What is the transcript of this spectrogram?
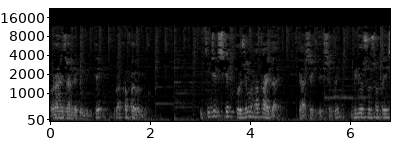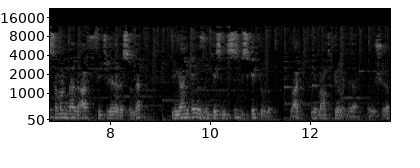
öğrencilerle birlikte buna kafa yorduk. İkinci bisiklet projemi Hatay'da gerçekleştirdim. Biliyorsunuz Hatay'ın Samandağ ve Arsus ilçeleri arasında dünyanın en uzun kesintisiz bisiklet yolu var. 26 kilometreden oluşuyor.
